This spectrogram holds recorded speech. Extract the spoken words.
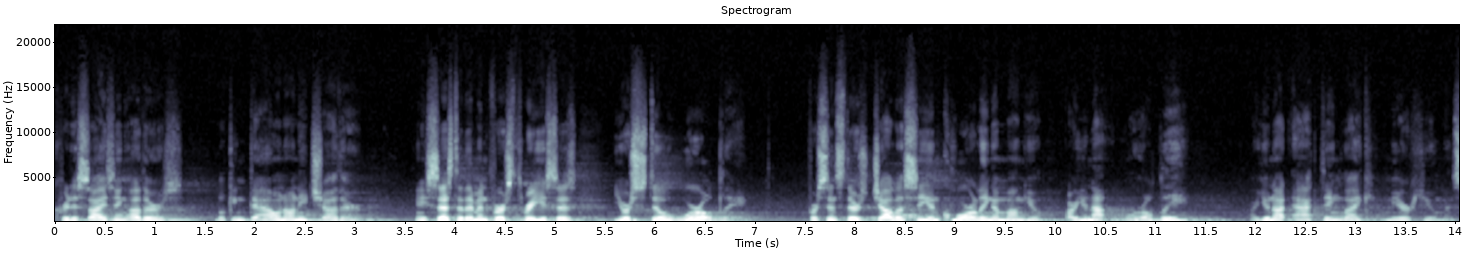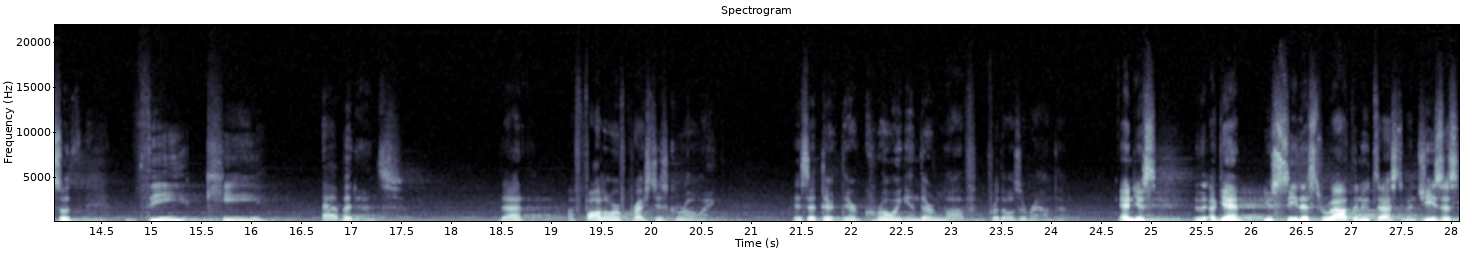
criticizing others, looking down on each other. And he says to them in verse 3, he says, You're still worldly. For since there's jealousy and quarreling among you, are you not worldly? Are you not acting like mere humans? So, the key evidence that a follower of Christ is growing is that they're, they're growing in their love for those around them. And you, again, you see this throughout the New Testament. Jesus,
